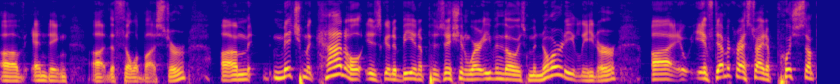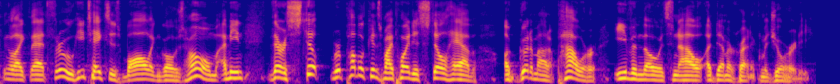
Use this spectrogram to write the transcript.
of ending uh, the filibuster. Um, Mitch McConnell is going to be in a position where, even though he's minority leader, uh, if Democrats try to push something like that through, he takes his ball and goes home. I mean, there are still Republicans. My point is, still have a good amount of power, even though it's now a Democratic majority.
